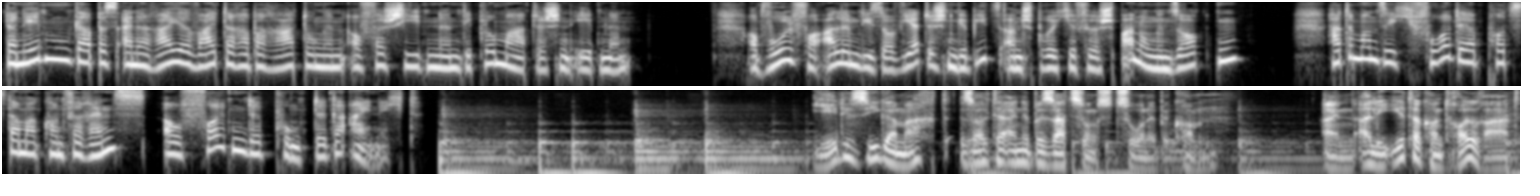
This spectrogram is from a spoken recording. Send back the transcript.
Daneben gab es eine Reihe weiterer Beratungen auf verschiedenen diplomatischen Ebenen. Obwohl vor allem die sowjetischen Gebietsansprüche für Spannungen sorgten, hatte man sich vor der Potsdamer Konferenz auf folgende Punkte geeinigt. Jede Siegermacht sollte eine Besatzungszone bekommen. Ein alliierter Kontrollrat,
